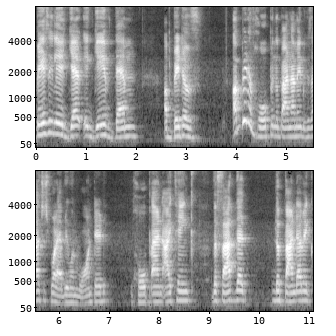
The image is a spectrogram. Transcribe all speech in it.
basically, it gave it gave them a bit of a bit of hope in the pandemic because that's just what everyone wanted, hope. And I think the fact that the pandemic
